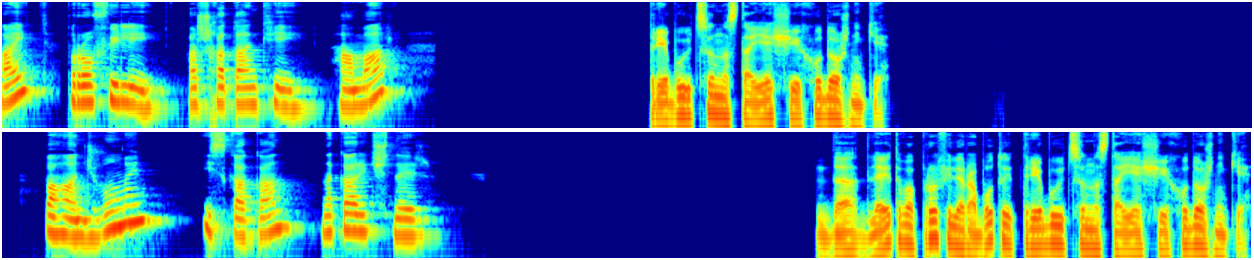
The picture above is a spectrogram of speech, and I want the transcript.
Այդ պրոֆիլի աշխատանքի Хамар. требуются настоящие художники. Պահանջվում искакан իսկական նկարիչներ։ Да, для этого профиля работы требуются настоящие художники.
